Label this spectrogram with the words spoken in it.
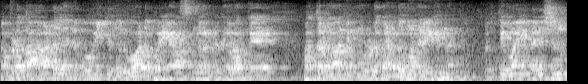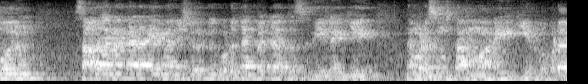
നമ്മുടെ നാട് അനുഭവിക്കുന്ന ഒരുപാട് പ്രയാസങ്ങളുണ്ട്. നിങ്ങളൊക്കെ പത്രമാധ്യമങ്ങളോട് കണ്ടുകൊണ്ടിരിക്കുന്നുണ്ട്. കൃത്യമായി പെൻഷൻ പോലും സാധാരണക്കാരായ മനുഷ്യർക്ക് കൊടുക്കാൻ പറ്റാത്ത സ്ഥിതിയിലേക്ക് നമ്മുടെ സംസ്ഥാനം മാറിയിരിക്കുകയാണ്. ഇവിടെ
